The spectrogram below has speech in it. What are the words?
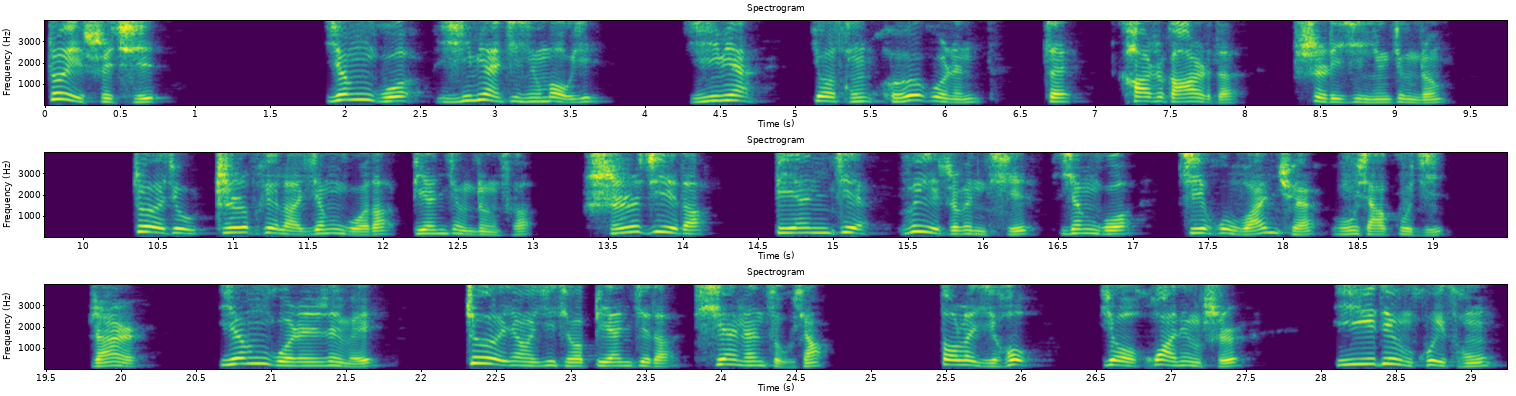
这一时期，英国一面进行贸易，一面要同俄国人在喀什噶尔的势力进行竞争，这就支配了英国的边境政策。实际的边界位置问题，英国几乎完全无暇顾及。然而，英国人认为，这样一条边界的天然走向，到了以后要划定时，一定会从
